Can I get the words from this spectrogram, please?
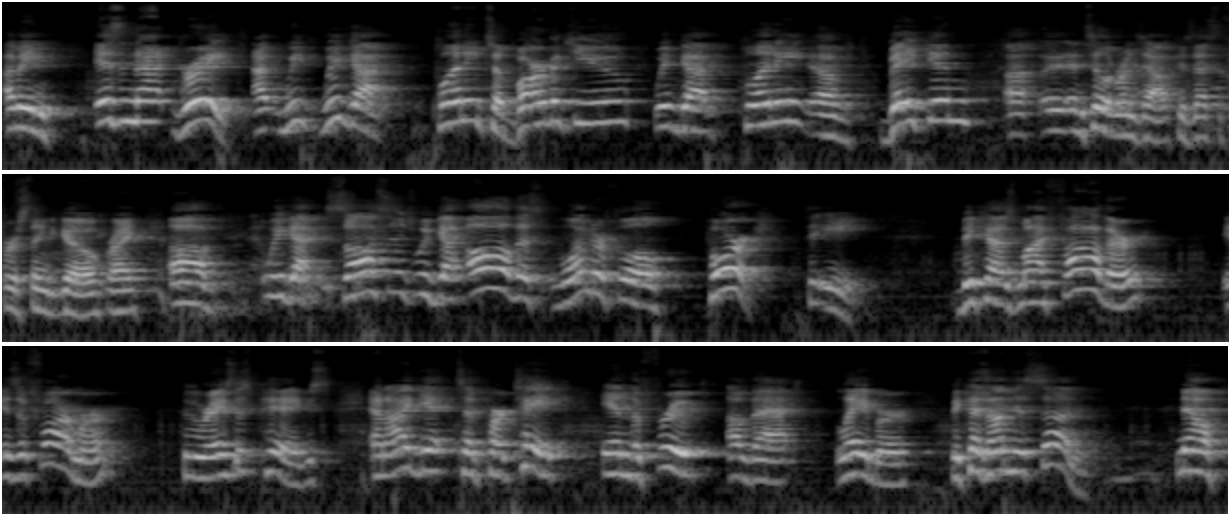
I mean, isn't that great? I, we've, we've got plenty to barbecue. We've got plenty of bacon uh, until it runs out, because that's the first thing to go, right? Uh, we've got sausage. We've got all this wonderful pork to eat. Because my father is a farmer who raises pigs, and I get to partake in the fruit of that labor because I'm his son. Now,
